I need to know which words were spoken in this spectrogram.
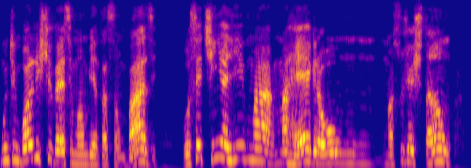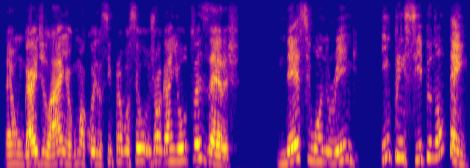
muito embora eles tivessem uma ambientação base, você tinha ali uma, uma regra ou um, uma sugestão né, um guideline, alguma coisa assim, para você jogar em outras eras. Nesse One Ring, em princípio, não tem.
